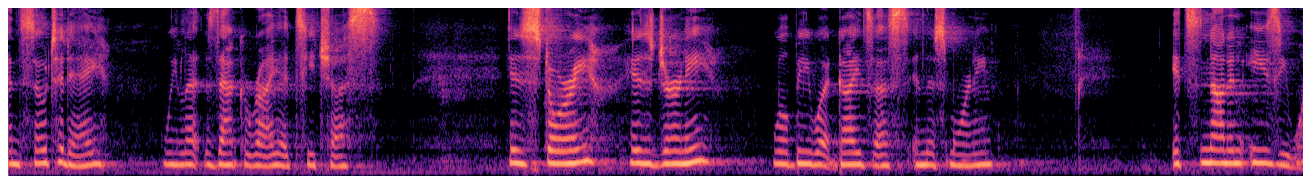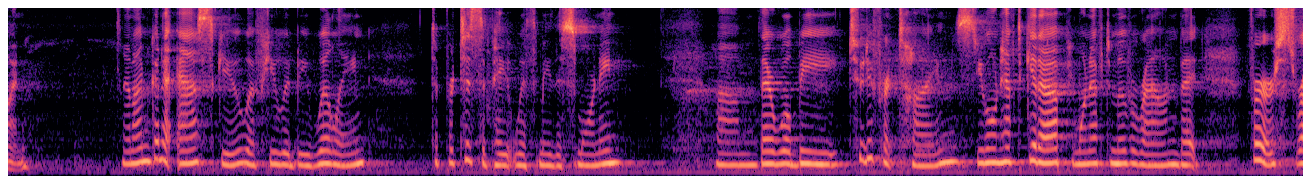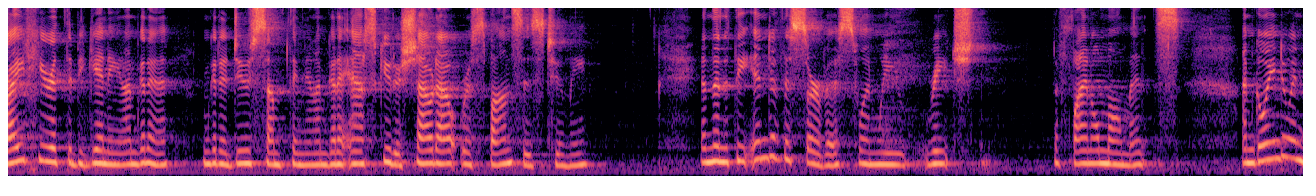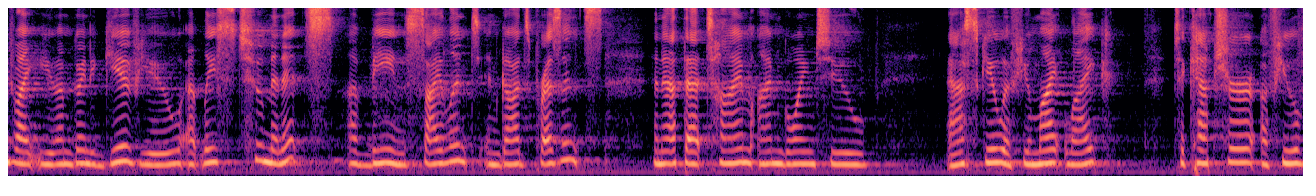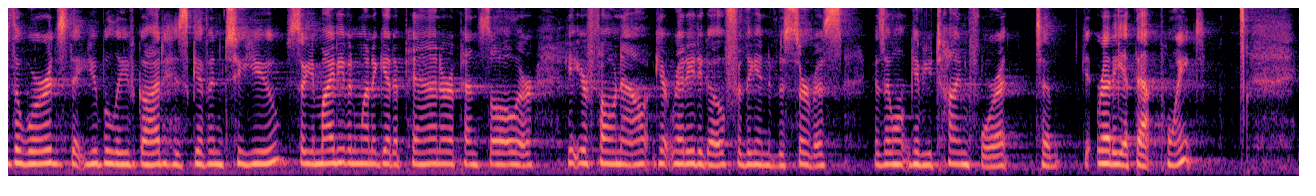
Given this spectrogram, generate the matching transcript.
And so today, we let Zechariah teach us. His story, his journey, will be what guides us in this morning. It's not an easy one. And I'm going to ask you if you would be willing to participate with me this morning. Um, there will be two different times. You won't have to get up, you won't have to move around, but first, right here at the beginning, I'm going to I'm going to do something and I'm going to ask you to shout out responses to me. And then at the end of the service, when we reach the final moments, I'm going to invite you, I'm going to give you at least two minutes of being silent in God's presence. And at that time, I'm going to ask you if you might like to capture a few of the words that you believe God has given to you. So you might even want to get a pen or a pencil or get your phone out, get ready to go for the end of the service, because I won't give you time for it to get ready at that point.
